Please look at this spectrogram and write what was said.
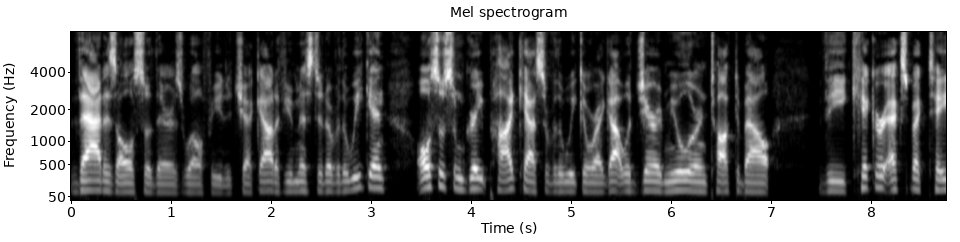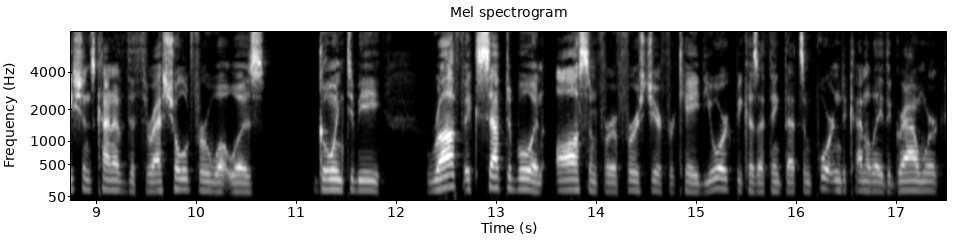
that is also there as well for you to check out if you missed it over the weekend. Also, some great podcasts over the weekend where I got with Jared Mueller and talked about the kicker expectations, kind of the threshold for what was going to be rough, acceptable, and awesome for a first year for Cade York because I think that's important to kind of lay the groundwork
